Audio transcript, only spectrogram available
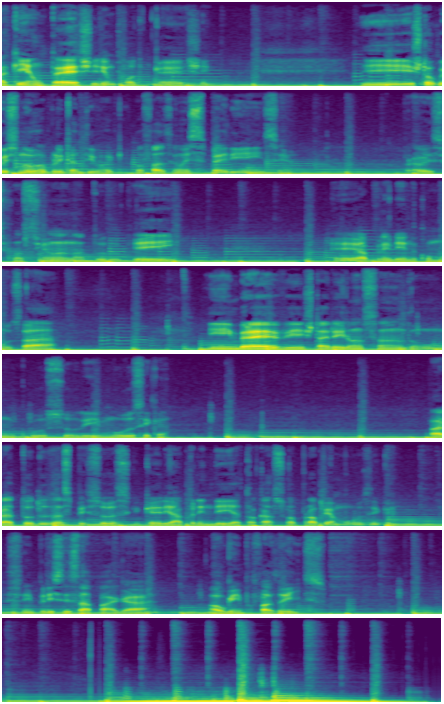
Aqui é um teste de um podcast. E estou com esse novo aplicativo aqui para fazer uma experiência para ver se funciona tudo ok, é, aprendendo como usar. E em breve estarei lançando um curso de música para todas as pessoas que querem aprender a tocar sua própria música sem precisar pagar alguém para fazer isso.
